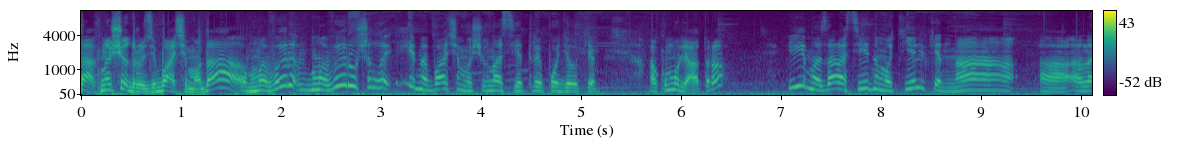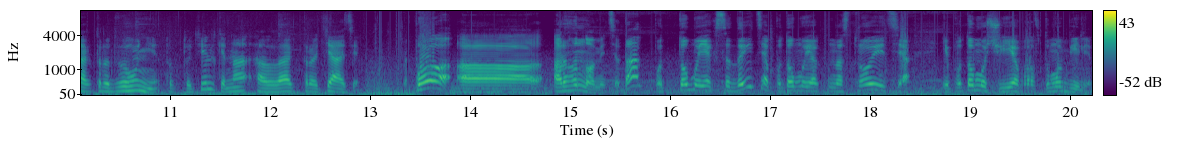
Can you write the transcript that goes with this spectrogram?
Так, ну що, друзі, бачимо, да? ми, вир... ми вирушили і ми бачимо, що в нас є три поділки акумулятора. І ми зараз їдемо тільки на електродвигуні, тобто тільки на електротязі. По а, ергономіці, так? По тому, як сидиться, по тому, як настроїться, і по тому, що є в автомобілі.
